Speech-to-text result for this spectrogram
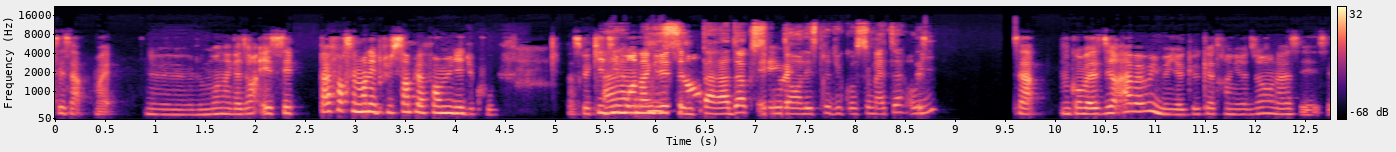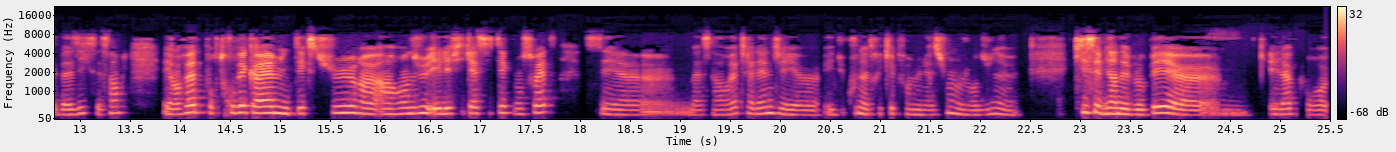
C'est ça, ouais. Le, le moins d'ingrédients. Et c'est pas forcément les plus simples à formuler, du coup. Parce que qui dit ah moins d'ingrédients. C'est le paradoxe dans l'esprit du consommateur, oui. Ça. Donc on va se dire ah bah oui mais il y a que quatre ingrédients là c'est basique c'est simple et en fait pour trouver quand même une texture euh, un rendu et l'efficacité qu'on souhaite c'est euh, bah, c'est un vrai challenge et, euh, et, du coup notre équipe formulation aujourd'hui qui s'est bien développée est là pour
